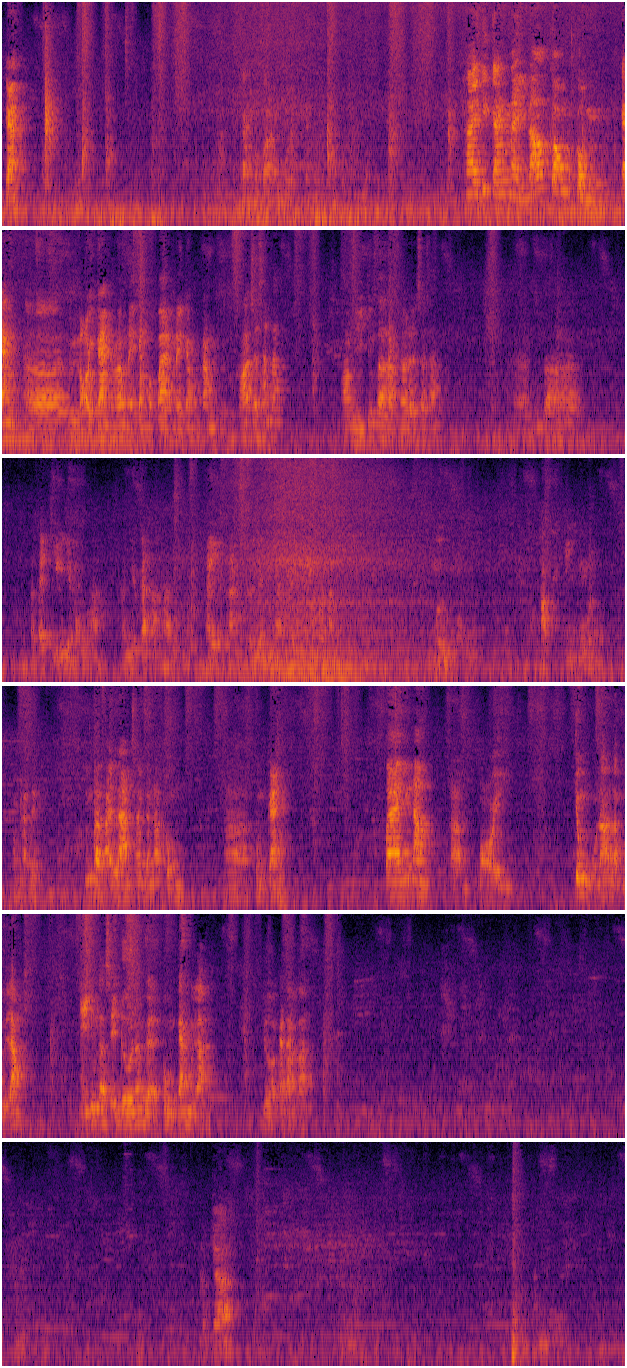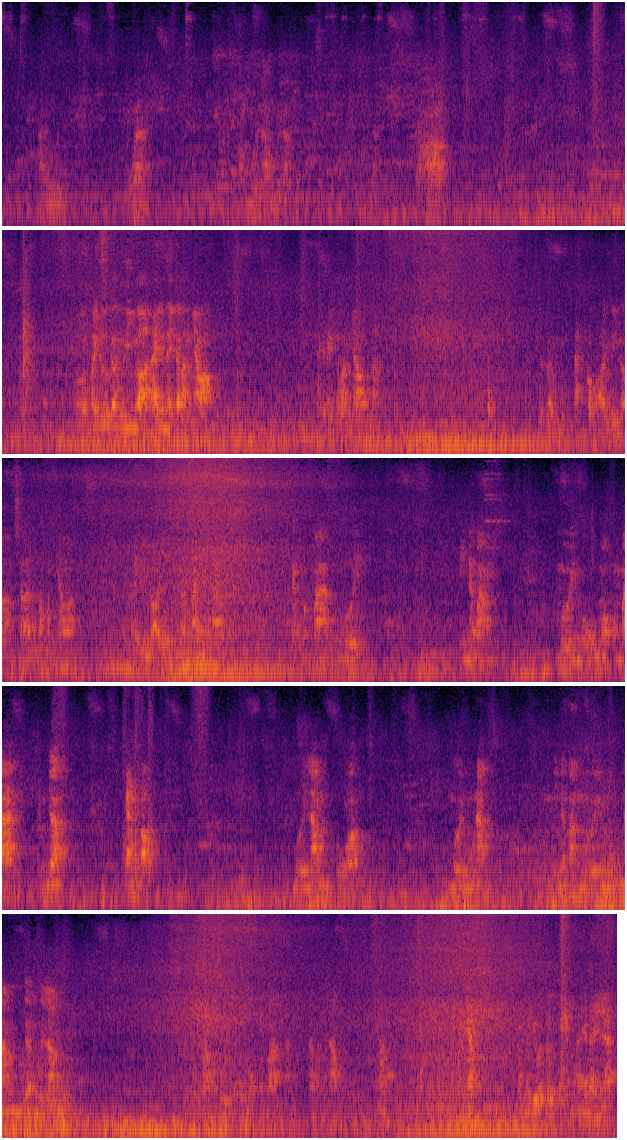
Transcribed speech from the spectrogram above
căn một ba mười. Hai cái căn này nó không cùng căn uh, ờ, loại căn đó này căn 13 này căn 100 khó so sánh lắm. Không gì chúng ta làm sao để so sánh. À, chúng ta có thể chuyển về mũ ha có nhiều cách lắm ha. Thầy làm thử cho chúng ta thầy chuyển qua thành 10 mũ hoặc chỉ mũ không phải đi. Chúng ta phải làm sao cho nó cùng à, cùng căn 3 với 5 là bội chung của nó là 15 vậy chúng ta sẽ đưa nó về cùng căn 15 đưa vào cách nào văn ừ. được chưa? Rồi, mấy đứa có nghi ngờ hai cái này có bằng nhau không? Hai cái này có bằng nhau không nào Chúng ta đặt câu hỏi nghi ngờ sợ nó không bằng nhau không? để biến đổi cho chúng ta thấy căn bậc 3 của 10 thì nó bằng 10 mũ 1 phần 3 đúng chưa? Căn bậc 15 của 10 mũ 5 thì nó bằng 10 mũ 5 trên 15 10 mũ 1 phần 3 thẳng 2 phần 5 Đó. bằng Rồi mấy đứa tự kiểm hai cái này nha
